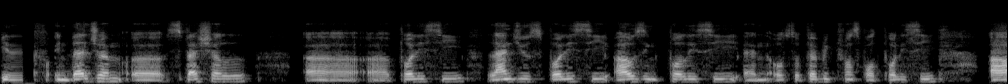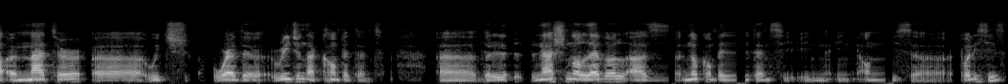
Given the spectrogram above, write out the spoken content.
is in Belgium, spatial policy, land use policy, housing policy, and also public transport policy are a matter uh, which where the region are competent. Uh, the national level has no competency in, in on these uh, policies,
